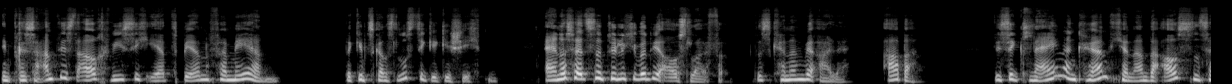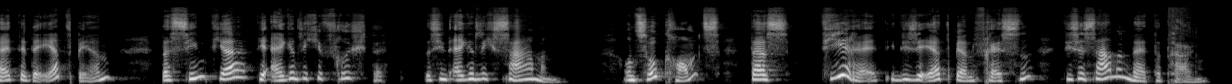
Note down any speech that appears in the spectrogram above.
Interessant ist auch, wie sich Erdbeeren vermehren. Da gibt's ganz lustige Geschichten. Einerseits natürlich über die Ausläufer. Das kennen wir alle. Aber diese kleinen Körnchen an der Außenseite der Erdbeeren, das sind ja die eigentliche Früchte. Das sind eigentlich Samen. Und so kommt's, dass Tiere, die diese Erdbeeren fressen, diese Samen weitertragen.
